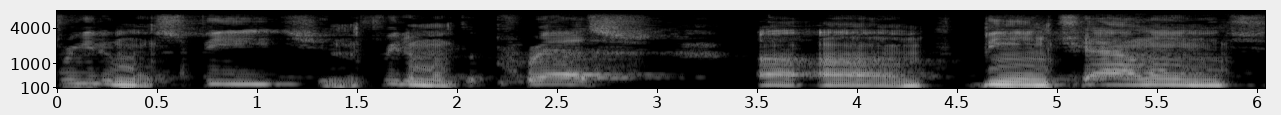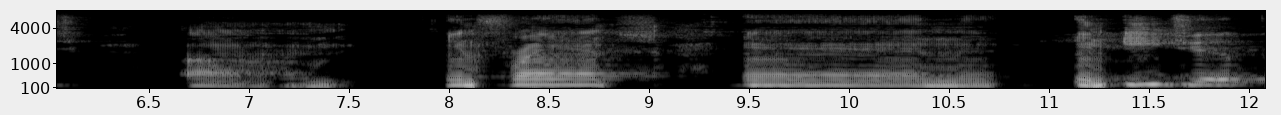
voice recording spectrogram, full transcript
freedom of speech and freedom of the press uh, um, being challenged, um, in France and in Egypt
